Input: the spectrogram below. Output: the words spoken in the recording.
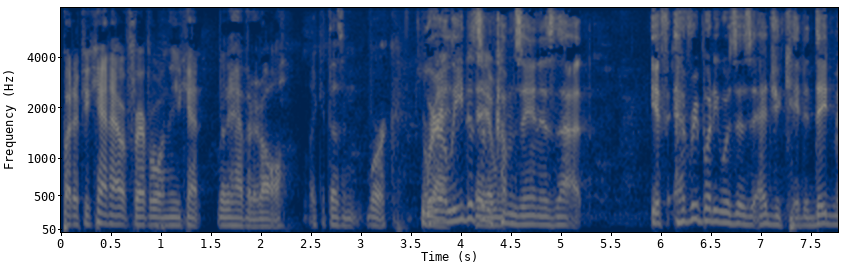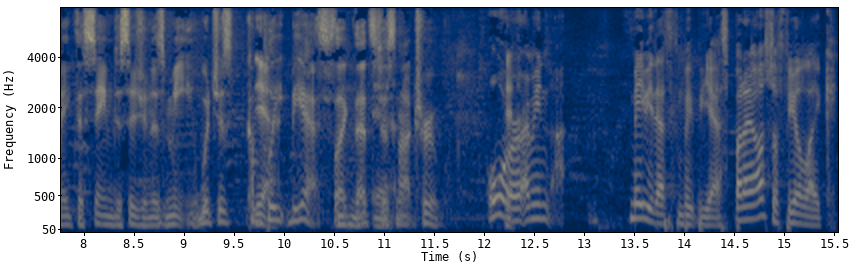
But if you can't have it for everyone, then you can't really have it at all. Like it doesn't work. where Right. elitism Yeah. comes in is that if everybody was as educated, they'd make the same decision as me, which is complete BS. Like mm-hmm. that's Yeah. just not true. Or, I mean, maybe that's complete BS. But I also feel like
